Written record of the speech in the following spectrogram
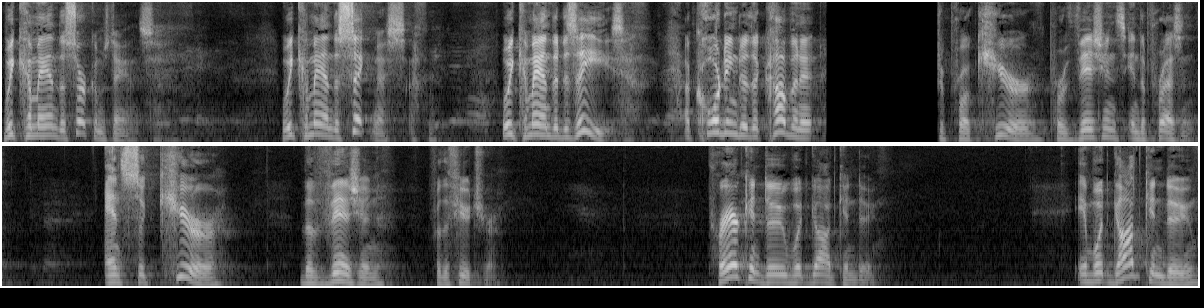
We command the circumstance. We command the sickness. We command the disease. According to the covenant to procure provisions in the present and secure the vision for the future. Prayer can do what God can do. And what God can do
